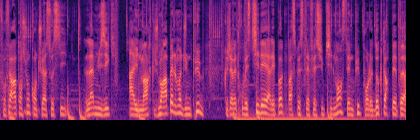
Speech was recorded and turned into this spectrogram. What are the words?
Faut faire attention quand tu associes la musique à une marque. Je me rappelle moi d'une pub que j'avais trouvé stylée à l'époque parce que c'était fait subtilement. C'était une pub pour le Dr Pepper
